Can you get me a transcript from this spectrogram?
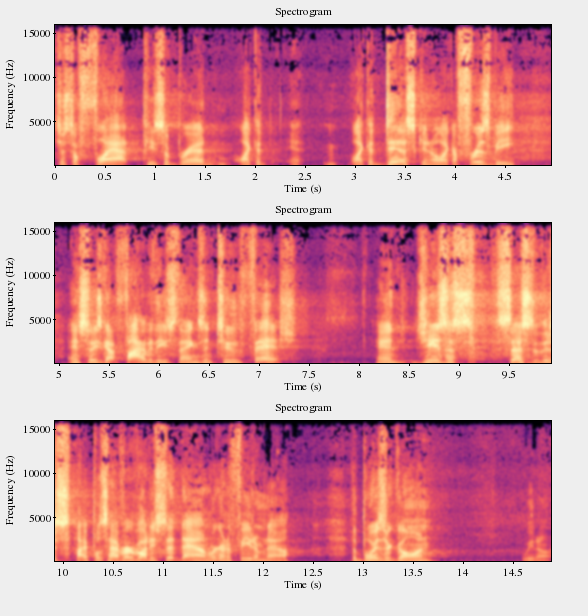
just a flat piece of bread, like a like a disc, you know, like a frisbee. And so he's got five of these things and two fish. And Jesus says to the disciples, "Have everybody sit down. We're going to feed them now." The boys are going, "We don't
